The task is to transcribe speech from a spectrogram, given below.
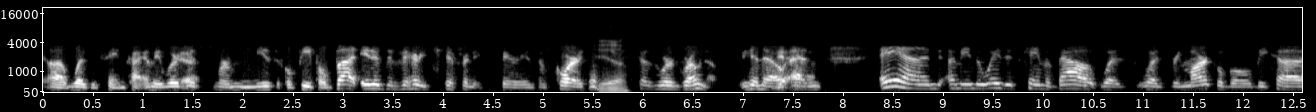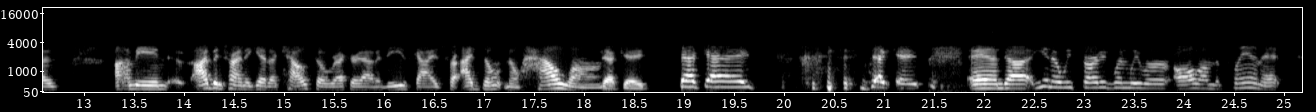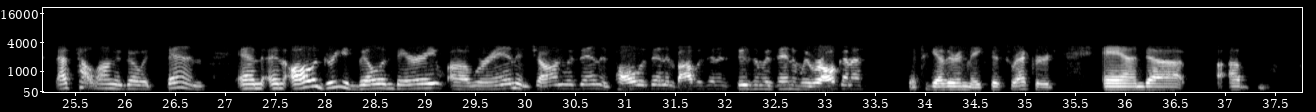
uh, was the same kind. I mean, we're Yeah. just we're musical people, but it is a very different experience, of course, Yeah, because we're grown ups, you know, Yeah. and and I mean the way this came about was was remarkable because I mean I've been trying to get a Cowsill record out of these guys for I don't know how long Decades. decades decades. And uh you know we started when we were all on the planet. That's how long ago it's been. And and all agreed. Bill and barry uh were in and john was in and paul was in and bob was in and susan was in and we were all going to get together and make this record. And uh, uh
